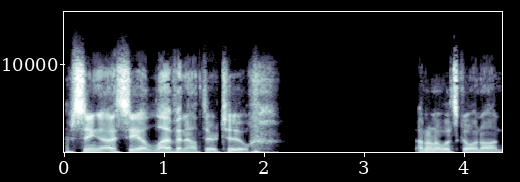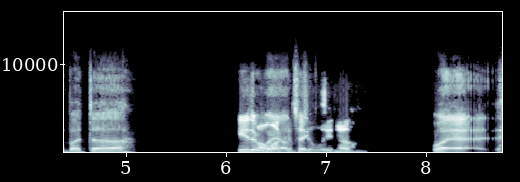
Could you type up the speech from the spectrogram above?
I'm seeing I see eleven out there too. I don't know what's going on, but uh either I'll way, I'll take. Toledo. Well, uh,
